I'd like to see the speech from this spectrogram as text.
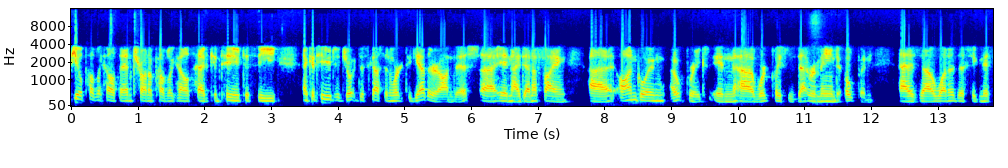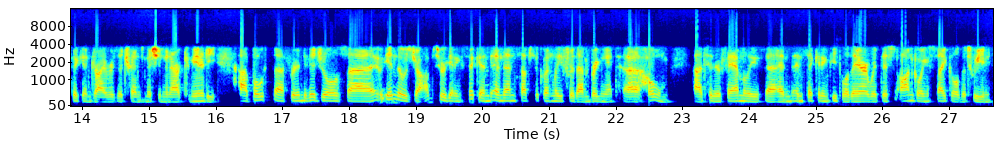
Peel Public Health and Toronto Public Health had continued to see and continue to jo- discuss and work together on this uh, in identifying uh, ongoing outbreaks in uh, workplaces that remained open as uh, one of the significant drivers of transmission in our community, uh, both uh, for individuals uh, in those jobs who are getting sickened, and then subsequently for them bringing it uh, home uh, to their families and, and sickening people there with this ongoing cycle between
